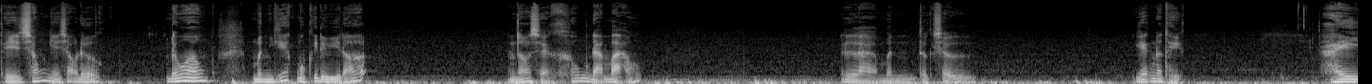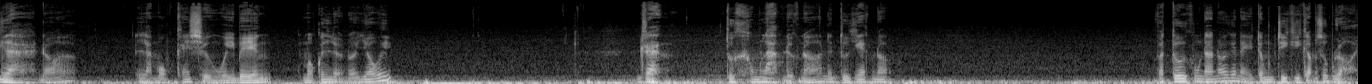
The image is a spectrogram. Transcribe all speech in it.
Thì sống vậy sao được? Đúng không? Mình ghét một cái điều gì đó, nó sẽ không đảm bảo là mình thực sự ghét nó thiệt. Hay là đó là một cái sự ngụy biện, một cái lời nói dối rằng tôi không làm được nó nên tôi ghét nó và tôi cũng đã nói cái này trong tri kỷ cảm xúc rồi.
